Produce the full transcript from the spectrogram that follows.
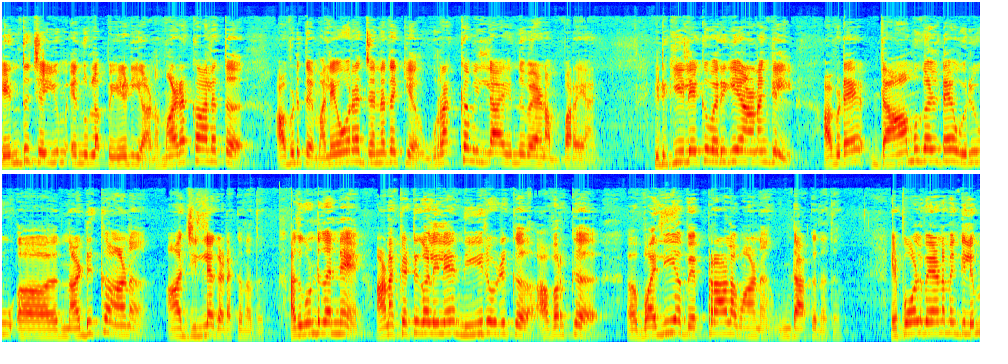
എന്തു ചെയ്യും എന്നുള്ള പേടിയാണ്. മഴക്കാലത്ത് അവിടുത്തെ മലയോര ജനതയ്ക്ക് ഉറക്കമില്ല എന്ന് വേണം പറയാൻ. ഇടുക്കിയിലേക്ക് വരികയാണെങ്കിൽ അവിടെ ഡാമുകളുടെ ഒരു നടുക്കാണ് ആ ജില്ല കിടക്കുന്നത്. അതുകൊണ്ട് തന്നെ അണക്കെട്ടുകളിലെ നീരൊഴുക്ക് അവർക്ക് വലിയ വെപ്രാളമാണ് ഉണ്ടാക്കുന്നത്. എപ്പോൾ വേണമെങ്കിലും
